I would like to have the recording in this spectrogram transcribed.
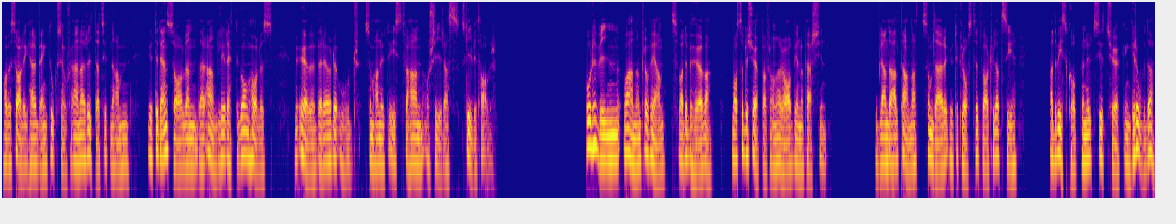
har salig herr Bengt Oxenstierna ritat sitt namn uti i den salen där andlig rättegång hålles med överberörda ord som han ute i Istfahan och Shiras skrivit haver. Både vin och annan proviant vad de behöva måste de köpa från Arabien och Persien. Ibland allt annat som där ute i klostret var till att se hade biskopen ut sitt kök en groda,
